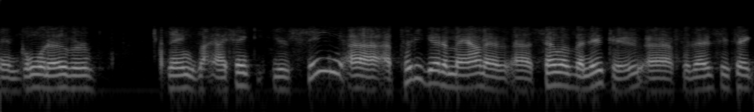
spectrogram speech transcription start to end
and going over things. I think you're seeing uh, a pretty good amount of uh, Soma Vainuku. Uh, for those who think,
